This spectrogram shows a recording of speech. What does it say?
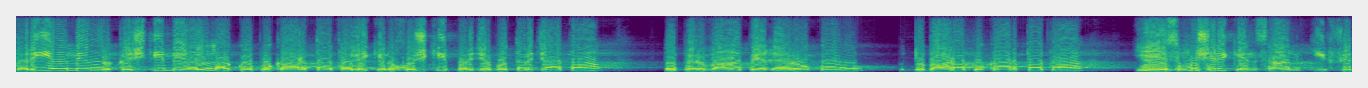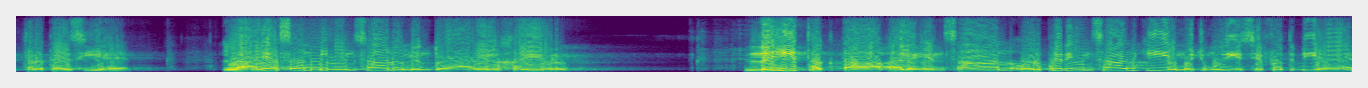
دریا میں اور کشتی میں اللہ کو پکارتا تھا، لیکن خشکی پر جب اتر جاتا تو پھر وہاں پہ غیروں کو دوبارہ پکارتا تھا۔ یہ اس مشرق انسان کی فطرت ایسی ہے۔ لا يسم الانسان من دعاء الخیر نہیں تھکتا الانسان اور پھر انسان کی یہ مجموعی صفت بھی ہے،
